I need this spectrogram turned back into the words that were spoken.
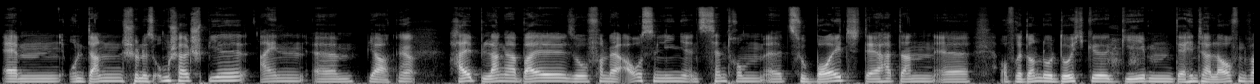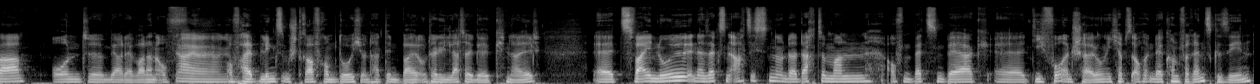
Ähm, und dann schönes Umschaltspiel, ein ähm, ja, Ja. halblanger Ball so von der Außenlinie ins Zentrum äh, zu Beuth. Der hat dann äh, auf Redondo durchgegeben, der hinterlaufen war. Und äh, ja, der war dann auf, ja, ja, genau. auf halb links im Strafraum durch und hat den Ball unter die Latte geknallt. Äh, 2-0 in der 86. und da dachte man auf dem Betzenberg äh, die Vorentscheidung. Ich habe es auch in der Konferenz gesehen.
